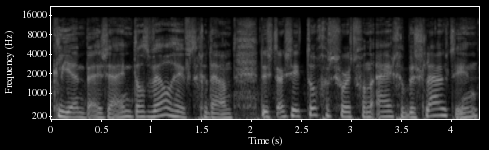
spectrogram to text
cliënt bij zijn, dat wel heeft gedaan. Dus daar zit toch een soort van eigen besluit in.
